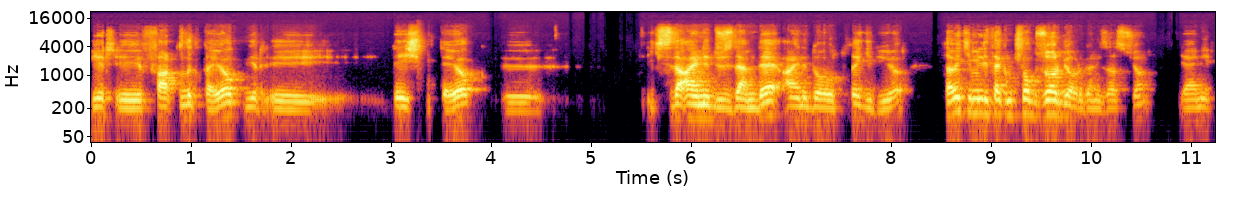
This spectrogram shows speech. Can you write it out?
bir farklılık da yok, bir değişiklik de yok. İkisi de aynı düzlemde, aynı doğrultuda gidiyor. Tabii ki milli takım çok zor bir organizasyon. Yani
